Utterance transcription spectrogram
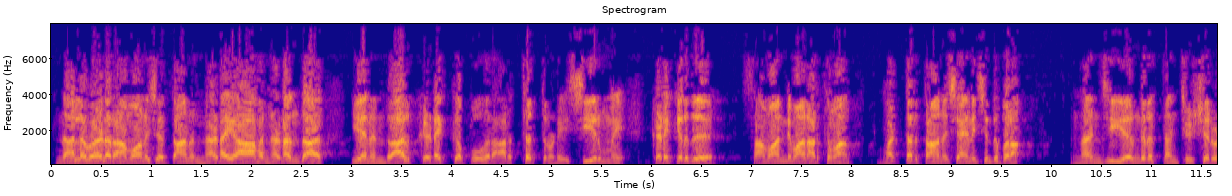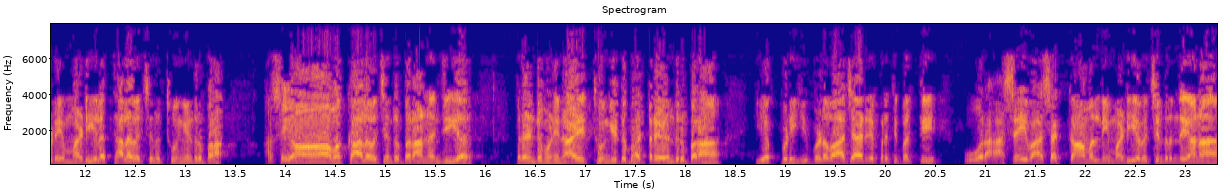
நல்லவேளை ராமானுஜர் தான் நடையாக நடந்தார். ஏனென்றால் கிடைக்க போகிற அர்த்தத்தினுடைய சீர்மை. கிடைக்கிறது சாமான்யமான அர்த்தமா? பட்டர் தானு சயனிச்சுட்டு போறான். நஞ்சி இறங்குற தன் சிஷ்யருடைய மடியில தலை வச்சுன்னு தூங்கிட்டு இருப்பான். அசையாம காலை வச்சுட்டு இருப்பான் நஞ்சியார். ரெண்டு மணி நாளை தூங்கிட்டு பட்டர் எழுந்திருப்பான் எப்படி இவ்வளவு ஆச்சாரிய பிரதிபத்தி? ஒரு அசைவு அசைக்காமல் நீ மடிய வச்சுட்டு இருந்தியானா?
